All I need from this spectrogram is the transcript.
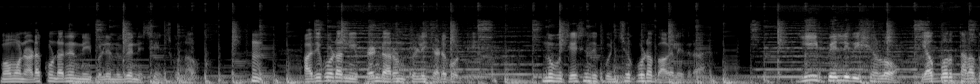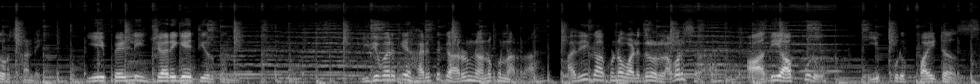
మమ్మల్ని అడగకుండానే నీ పెళ్ళి నువ్వే నిశ్చయించుకున్నావు. అది కూడా నీ ఫ్రెండ్ అరుణ్ పెళ్ళి చెడగొట్టి. నువ్వు చేసింది కొంచెం కూడా బాగలేదురా. ఈ పెళ్ళి విషయంలో ఎవ్వరు తలదూర్చకండి ఈ పెళ్ళి జరిగే తీరుతుంది. ఇదివరకే హరితకి అరుణ్ అనుకున్నారా? అది కాకుండా వాళ్ళిద్దరూ లవర్సా అది అప్పుడు. ఇప్పుడు ఫైటర్స్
